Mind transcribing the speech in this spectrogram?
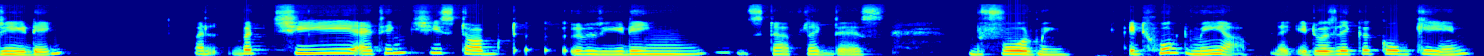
reading Well, but she, I think she stopped reading stuff like this before me. It hooked me up. Like it was like a cocaine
